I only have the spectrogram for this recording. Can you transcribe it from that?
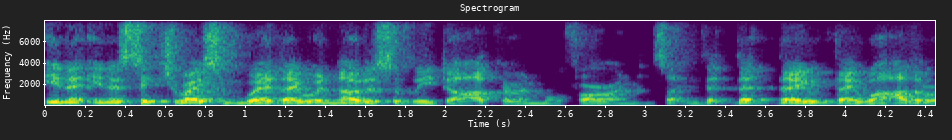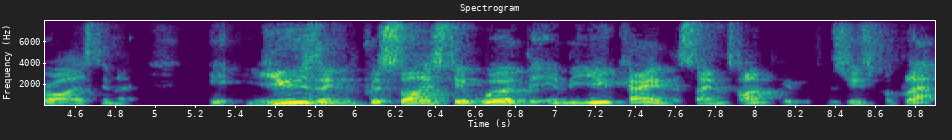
in a, in a situation where they were noticeably darker and more foreign, and so that, that they, they were otherized in it, using precisely a word that in the UK in the same time period was used for black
